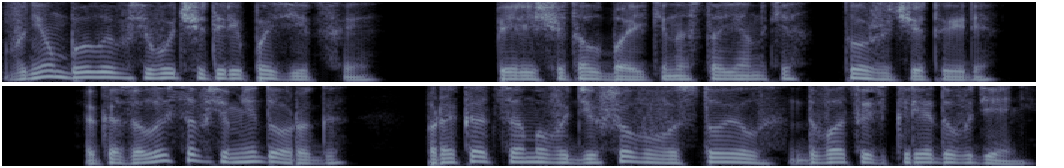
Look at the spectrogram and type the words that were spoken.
В нем было всего четыре позиции, Пересчитал байки на стоянке, тоже четыре. Оказалось совсем недорого. Прокат самого дешевого стоил 20 кредов в день.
